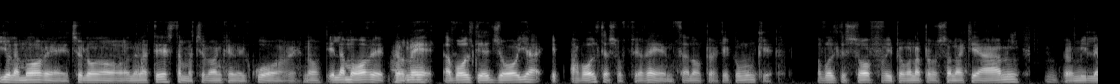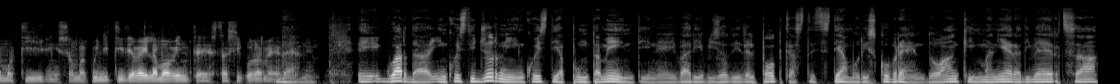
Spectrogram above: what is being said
io l'amore ce l'ho nella testa, ma ce l'ho anche nel cuore, no? E l'amore per me a volte è gioia e a volte è sofferenza, no? Perché comunque a volte soffri per una persona che ami per mille motivi, insomma, quindi ti direi l'amore in testa sicuramente. Bene. E guarda, in questi giorni, in questi appuntamenti, nei vari episodi del podcast, stiamo riscoprendo anche in maniera diversa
